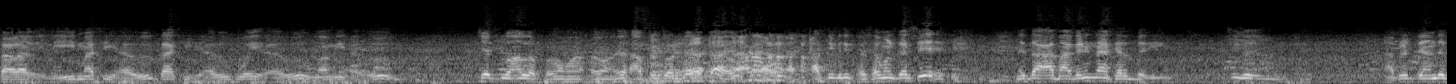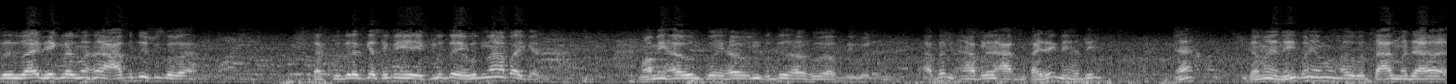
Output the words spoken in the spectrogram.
સાળાવેલી, માસી હાવું કાકી હાવું કોઈ હાવું મામી હાવું કેટલું આ લફડામાં બધી ફસામણ કરશે? નહીં તો આ માગણી ના કરે બધી? આપણે ત્યાં અંદર બધું વાઈફ એકલા આ બધું શું કરવા? કુદરત કે છે ભાઈ? એકલું તો એવું જ ના અપાય કે મમ્મી હાવ કોઈ હાવ બધું હાવ આપવી પડે આપણે આપણે ફાયદા નહીં હતી. હે? ગમે નહીં, પણ એમાં તાલ મજા આવે.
